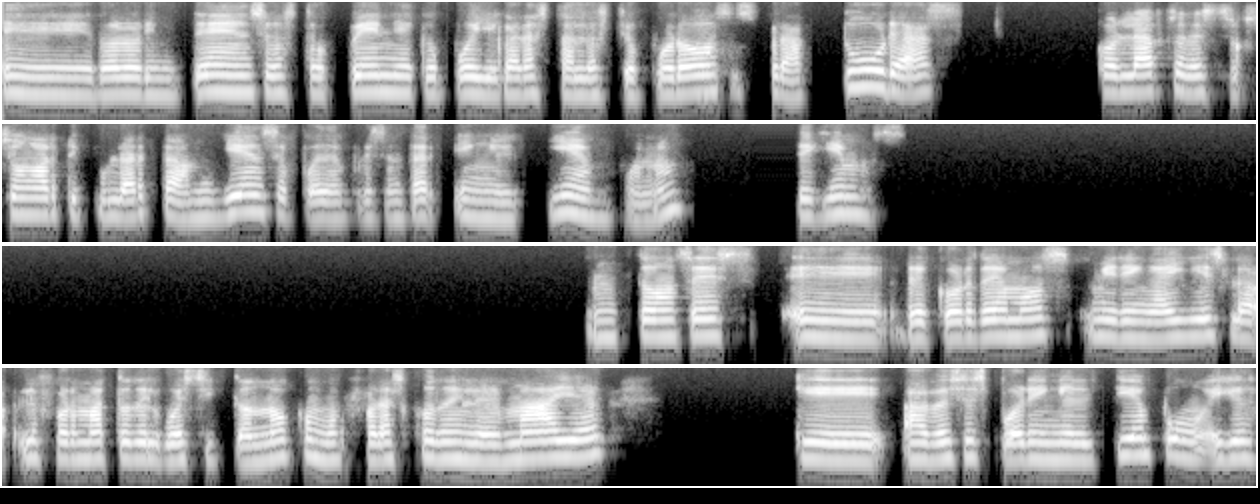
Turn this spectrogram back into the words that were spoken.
eh, dolor intenso, osteopenia que puede llegar hasta la osteoporosis, fracturas, colapso, destrucción articular también se pueden presentar en el tiempo, ¿no? Seguimos. Entonces, eh, recordemos, miren, ahí es el formato del huesito, ¿no? Como frasco de Lermayer, que a veces por en el tiempo, ellos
